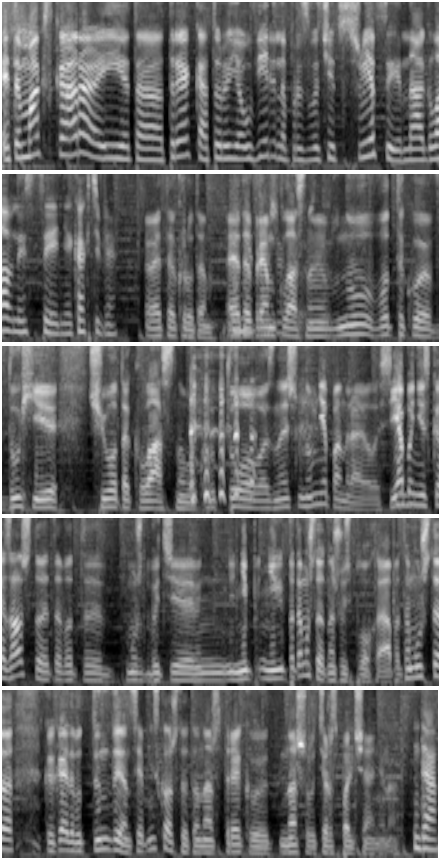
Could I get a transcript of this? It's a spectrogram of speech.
Это Макс Кара, и это трек, который, я уверена, прозвучит в Швеции на главной сцене. Как тебе? Это круто. Это мне прям классно. Ну, вот такое в духе чего-то классного, крутого, знаешь, ну, мне понравилось. Я бы не сказал, что это вот, э, может быть, э, не, не потому, что отношусь плохо, а потому что какая-то вот тенденция. Я бы не сказал, что это наш трек э, нашего Тераспольчанина. Да,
